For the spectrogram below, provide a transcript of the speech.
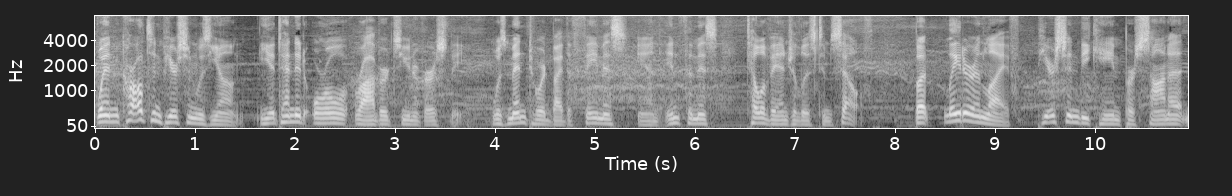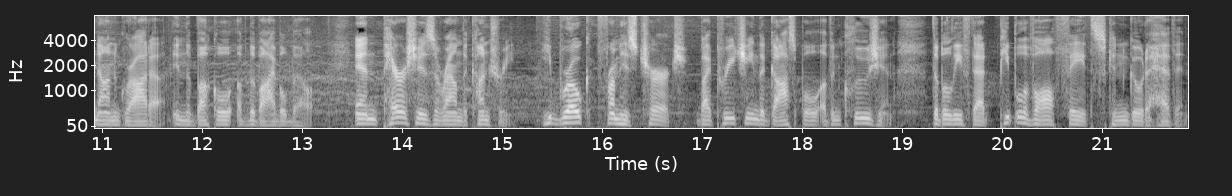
When Carlton Pearson was young, he attended Oral Roberts University, was mentored by the famous and infamous televangelist himself. But later in life, Pearson became persona non grata in the buckle of the Bible Belt and parishes around the country. He broke from his church by preaching the gospel of inclusion, the belief that people of all faiths can go to heaven.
